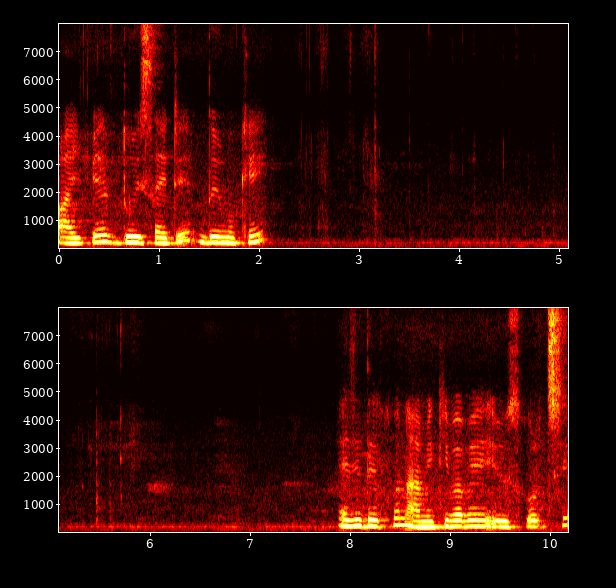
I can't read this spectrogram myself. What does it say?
পাইপের দুই সাইডে দুই মুখেই। এই যে দেখুন, আমি কীভাবে ইউজ করছি।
